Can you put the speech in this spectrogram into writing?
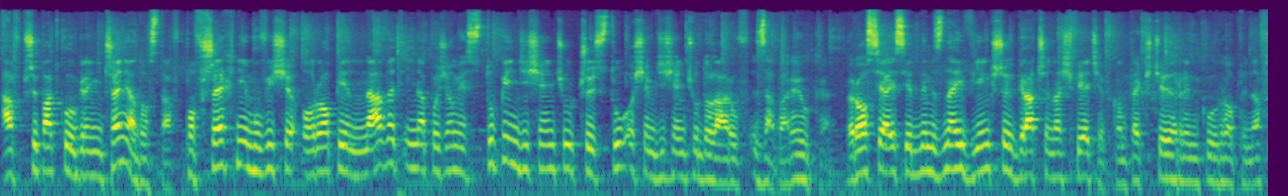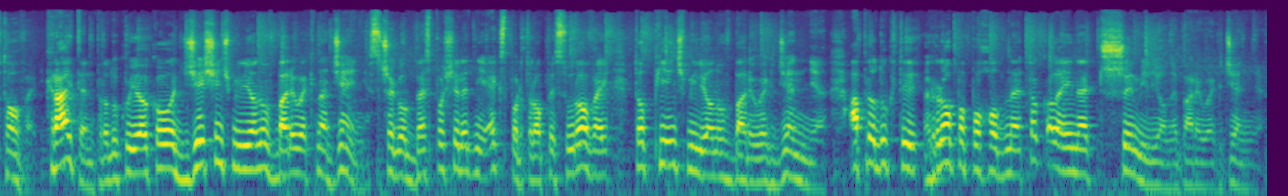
a w przypadku ograniczenia dostaw powszechnie mówi się o ropie nawet i na poziomie 150 czy 180 dolarów za baryłkę. Rosja jest jednym z największych graczy na świecie w kontekście rynku ropy naftowej. Kraj ten produkuje około 10 milionów baryłek na dzień, z czego bezpośredni eksport ropy surowej to 5 milionów baryłek dziennie, a produkty ropopochodne to kolejne 3 miliony baryłek dziennie.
